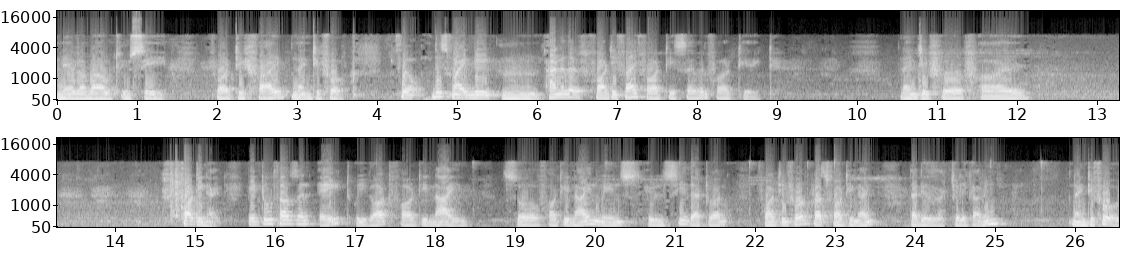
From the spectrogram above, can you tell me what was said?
near about you see 45 94 so this might be um, another 45 47 48 94 5 49 in 2008 we got 49 so 49 means you will see that one. 44 plus 49 that is actually coming 94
